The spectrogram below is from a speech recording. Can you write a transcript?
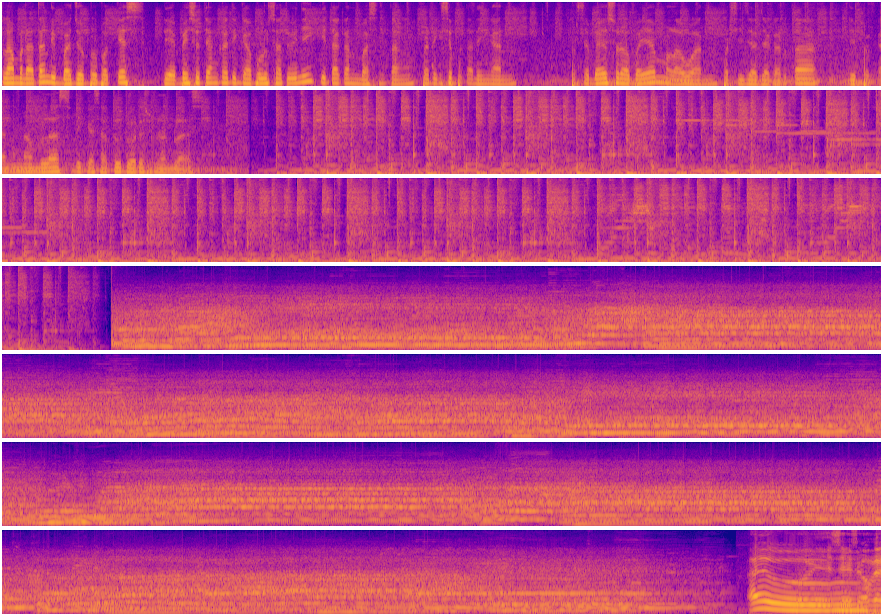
Selamat datang di Bajobel Podcast. Di episode yang ke-31 ini kita akan membahas tentang prediksi pertandingan Persebaya Surabaya melawan Persija Jakarta di pekan 16 Liga 1 2019.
